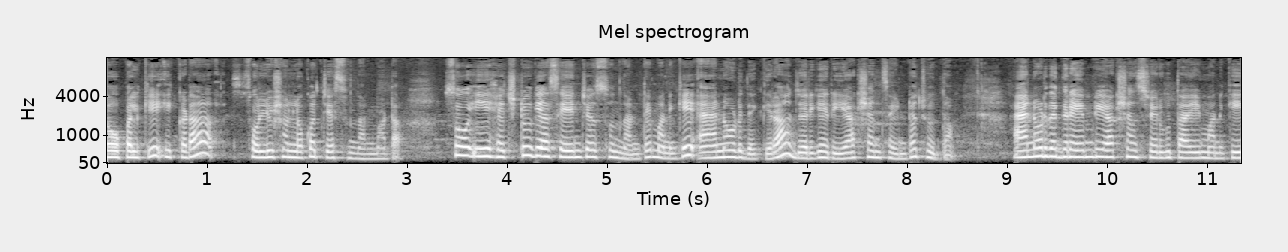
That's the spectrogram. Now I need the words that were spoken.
లోపలికి ఇక్కడ సొల్యూషన్లోకి వచ్చేస్తుంది అనమాట సో ఈ హెచ్ టూ గ్యాస్ ఏం చేస్తుందంటే మనకి యానోడ్ దగ్గర జరిగే రియాక్షన్స్ ఏంటో చూద్దాం. యానోడ్ దగ్గర ఏం రియాక్షన్స్ జరుగుతాయి? మనకి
